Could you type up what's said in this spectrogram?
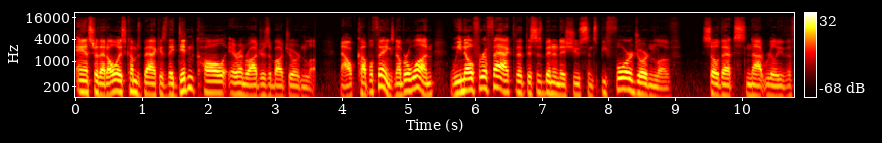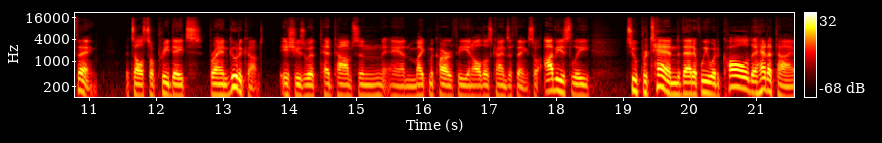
answer that always comes back is they didn't call Aaron Rodgers about Jordan Love. Now, a couple things. Number one, we know for a fact that this has been an issue since before Jordan Love, so that's not really the thing. It also predates Brian Gutekunst, issues with Ted Thompson and Mike McCarthy and all those kinds of things. So obviously, to pretend that if we would have called ahead of time,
